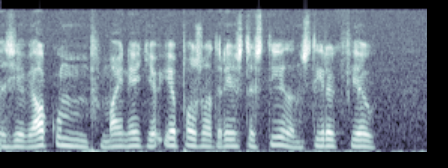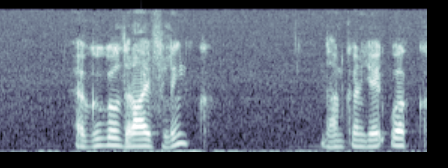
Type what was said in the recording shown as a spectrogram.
is jy welkom vir my net jou e-post adres te stuur, dan stuur ek vir jou een Google Drive link, dan kan jy ook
